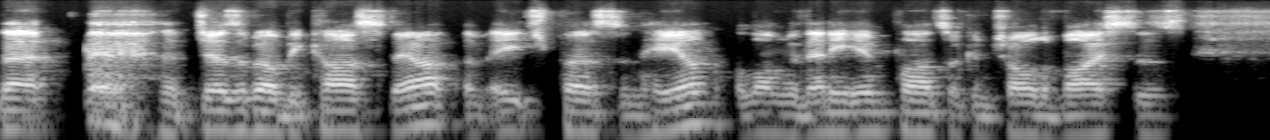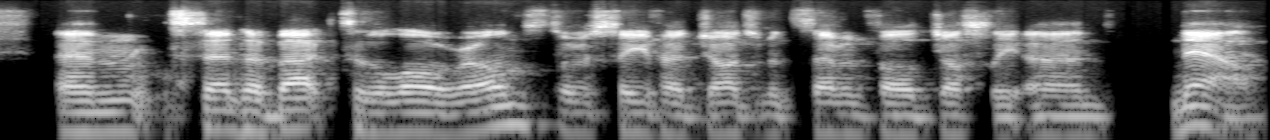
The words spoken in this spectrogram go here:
that, that Jezebel be cast out of each person here, along with any implants or control devices and send her back to the lower realms to receive her judgment sevenfold justly earned. Now,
